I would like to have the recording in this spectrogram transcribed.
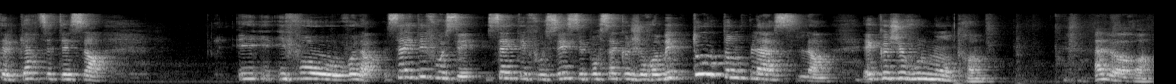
telle carte c'était ça. Il faut, voilà, ça a été faussé, ça a été faussé, c'est pour ça que je remets tout en place là, et que je vous le montre. Alors,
